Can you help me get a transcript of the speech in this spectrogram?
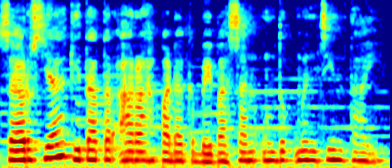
Seharusnya kita terarah pada kebebasan untuk mencintai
